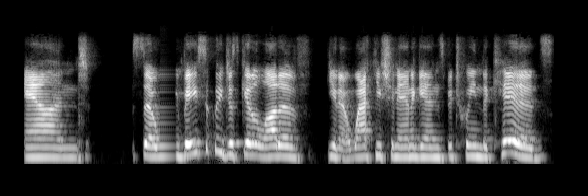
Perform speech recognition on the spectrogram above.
and so we basically just get a lot of you know wacky shenanigans between the kids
